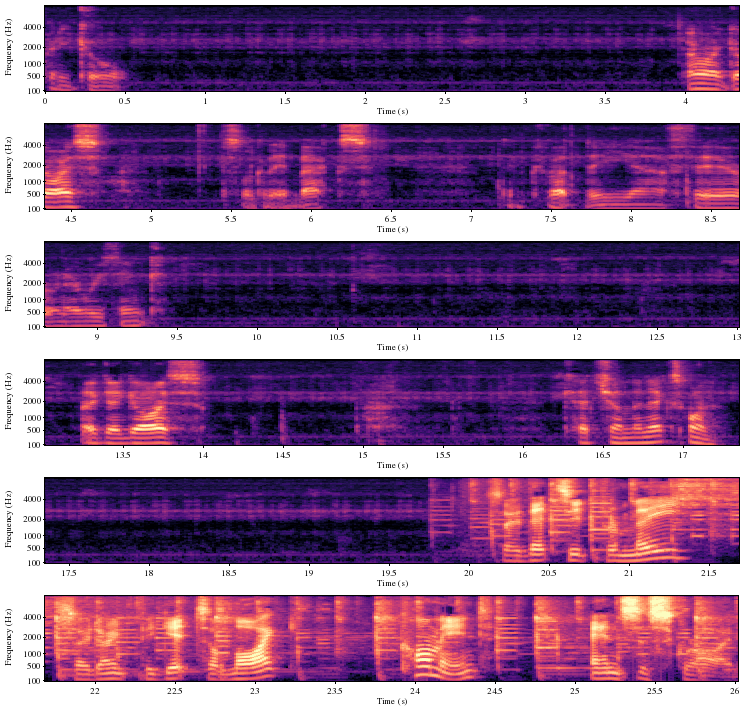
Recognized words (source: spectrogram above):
Pretty cool. Alright guys, let's look at their backs. They've got the uh, fur and everything. Okay guys, catch you on the next one. So that's it from me. So don't forget to like, comment and subscribe.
